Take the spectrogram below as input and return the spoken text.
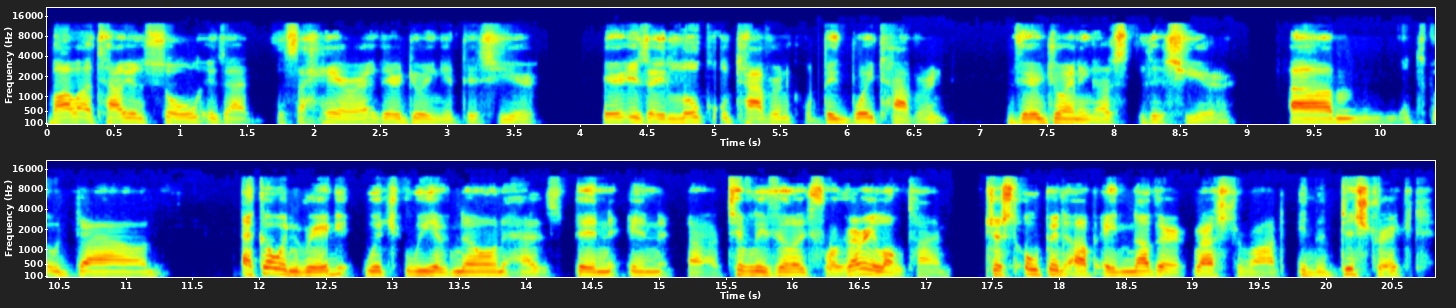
Balla Italian Soul is at the Sahara. They're doing it this year. There is a local tavern called Big Boy Tavern. They're joining us this year. Um, let's go down. Echo and Rig, which we have known has been in uh, Tivoli Village for a very long time, just opened up another restaurant in the district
